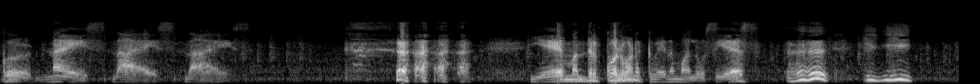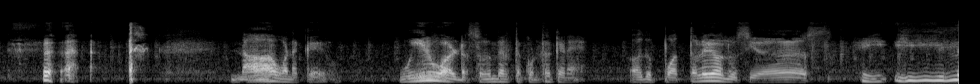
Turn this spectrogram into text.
குட் நைஸ் நைஸ் நைஸ் ஏன் மந்திரக்கோள் உனக்கு வேணுமா லூசியஸ்? நான் உனக்கு உயிர் வாழ்ற சுதந்திரத்தை கொடுத்துருக்கேனே. அது பத்தலையா லூசியஸ்? இல்ல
